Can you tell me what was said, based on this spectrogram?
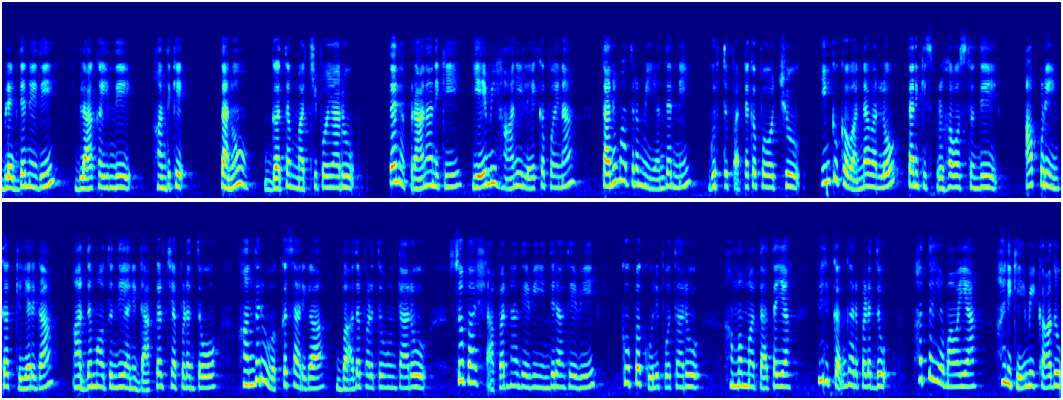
బ్లడ్ అనేది బ్లాక్ అయింది. అందుకే తను గతం మర్చిపోయారు. తన ప్రాణానికి ఏమీ హాని లేకపోయినా తను మాత్రం మీ అందరినీ గుర్తుపట్టకపోవచ్చు. ఇంకొక వన్ అవర్లో తనకి స్పృహ వస్తుంది. అప్పుడు ఇంకా క్లియర్గా అర్థమవుతుంది అని డాక్టర్ చెప్పడంతో అందరూ ఒక్కసారిగా బాధపడుతూ ఉంటారు. సుభాష్ అపర్ణాదేవి ఇందిరాదేవి కుప్ప కూలిపోతారు అమ్మమ్మ తాతయ్య మీరు కంగారు పడద్దు. అత్తయ్య మామయ్య ఆయనకేమీ కాదు.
